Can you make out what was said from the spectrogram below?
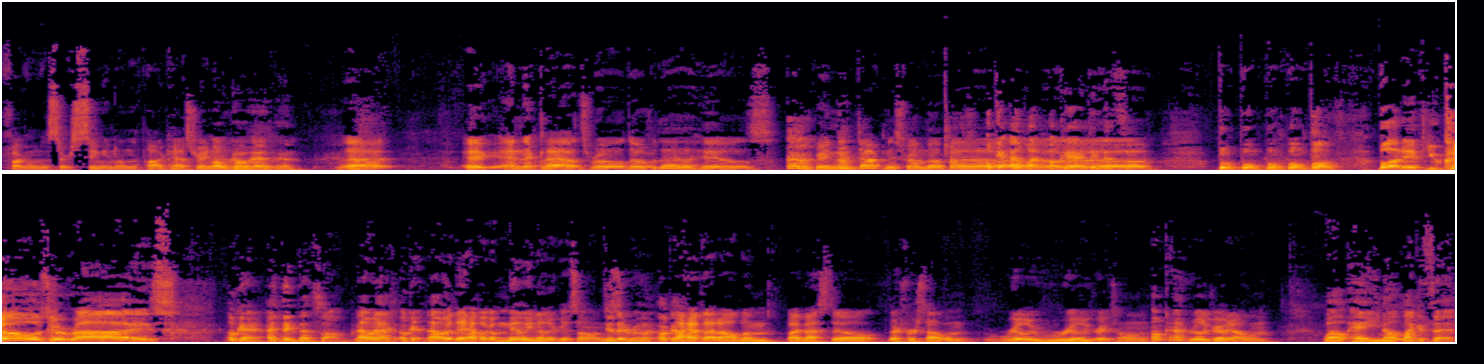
fuck, I'm gonna start singing on the podcast right now. Oh, go ahead, man. Uh, and the clouds rolled over the hills, Mm, bringing darkness from above. Okay, I like- okay, I think that song. Boom, boom, boom, boom, boom. But if you close your eyes, Okay, I dig that song. That would actually okay. That would. but they have like a million other good songs. do they really? Okay. I have that album by Bastille, their first album. Really, really great song. Okay. Really great album. Well, hey, you know, like I said,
